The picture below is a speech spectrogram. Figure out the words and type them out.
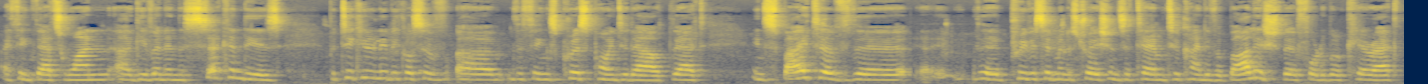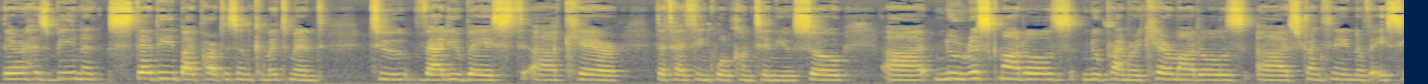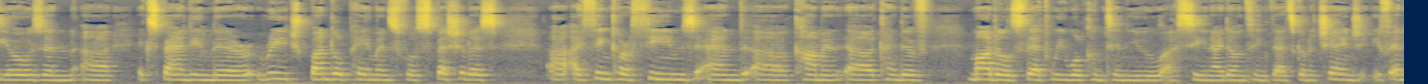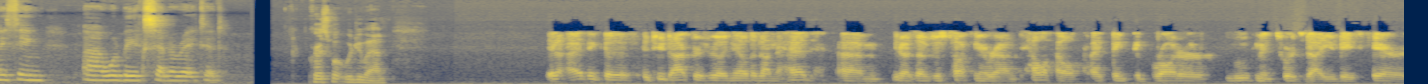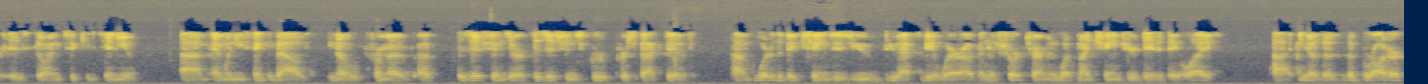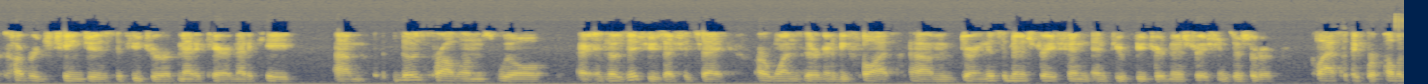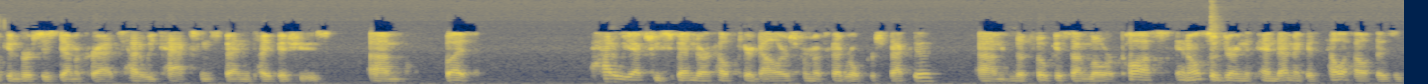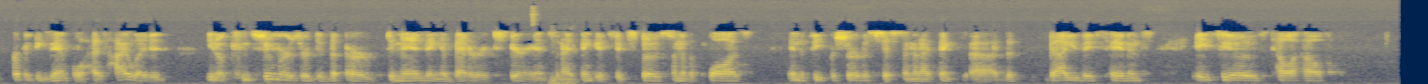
I think that's one uh, given. And the second is particularly because of uh, the things Chris pointed out that in spite of the uh, the previous administration's attempt to kind of abolish the Affordable Care Act, there has been a steady bipartisan commitment to value-based uh, care that I think will continue. So. Uh, new risk models, new primary care models, uh, strengthening of ACOs and uh, expanding their reach, bundle payments for specialists uh, I think are themes and uh, common uh, kind of models that we will continue uh, seeing. I don't think that's going to change. If anything, uh, will be accelerated. Chris, what would you add? I think the, the two doctors really nailed it on the head. Um, you know, as I was just talking around telehealth, I think the broader movement towards value-based care is going to continue. Um, and when you think about, you know, from a, a physician's or a physician's group perspective, um, what are the big changes you you have to be aware of in the short term, and what might change your day to day life? Uh, you know, the the broader coverage changes, the future of Medicare and Medicaid. Um, those problems will, uh, and those issues, I should say, are ones that are going to be fought um, during this administration and through future administrations. They're sort of classic Republican versus Democrats. How do we tax and spend type issues? Um, but how do we actually spend our healthcare dollars from a federal perspective? Um, the focus on lower costs, and also during the pandemic, as telehealth, as a perfect example, has highlighted, you know, consumers are, de- are demanding a better experience, and I think it's exposed some of the flaws in the fee-for-service system. And I think uh, the value-based payments, ACOs, telehealth,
